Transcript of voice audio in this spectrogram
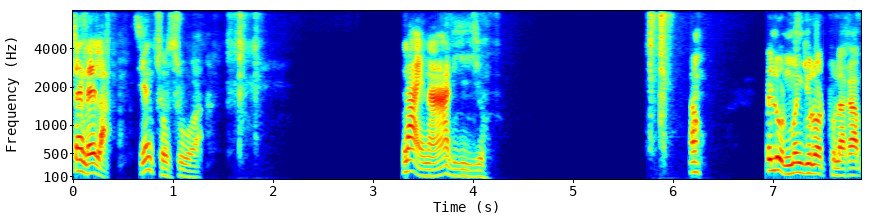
จังได้ล่ะเสียงสัวๆ ไล่หนาดีอยู่ เอาไปหลุนเมืองอยู่รถพุ่นละครับ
